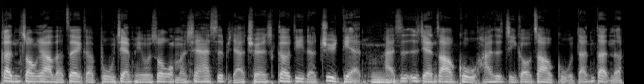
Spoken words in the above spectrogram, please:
更重要的这个部件。比如说，我们现在是比较缺各地的据点，还是日间照顾，还是机构照顾等等的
